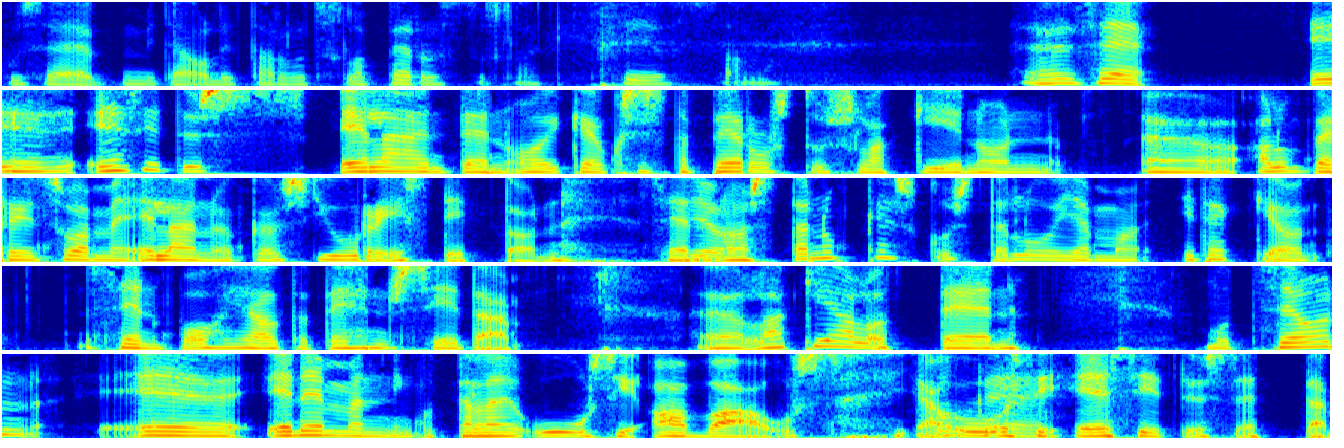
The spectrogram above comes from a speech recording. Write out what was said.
kuin se, mitä oli tarkoitus olla perustuslaki. Se ei ole sama. Se e, esitys eläinten oikeuksista perustuslakiin on ä, alun perin Suomen eläinoikeusjuristit on sen Joo. nostanut keskusteluun ja mä itsekin olen sen pohjalta tehnyt siitä ä, lakialoitteen, mutta se on ä, enemmän niin kuin tällainen uusi avaus ja okay. uusi esitys, että,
